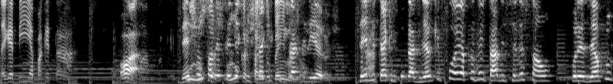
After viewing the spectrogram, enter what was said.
Neguebinha, Paquetá. Ó, deixa o eu só defender aqui os técnicos bem, brasileiros. Teve técnico brasileiro que foi aproveitado em seleção. Por exemplo,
